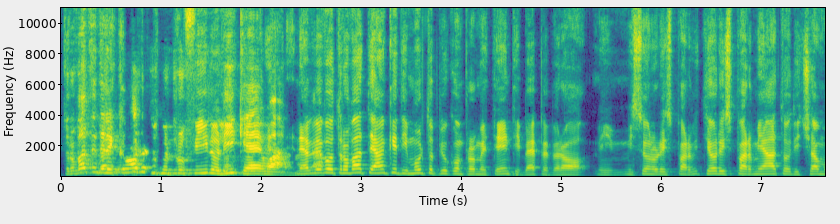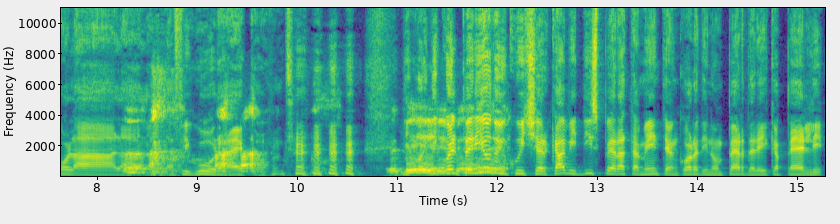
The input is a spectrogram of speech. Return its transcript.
trovate delle cose su quel profilo lì che è, guarda, Ne avevo trovate anche di molto più compromettenti, Beppe, però mi, mi sono risparmi- ti ho risparmiato, diciamo, la, la- la- la figura, ecco. di, que- di bene, quel bene. periodo in cui cercavi disperatamente ancora di non perdere i capelli,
